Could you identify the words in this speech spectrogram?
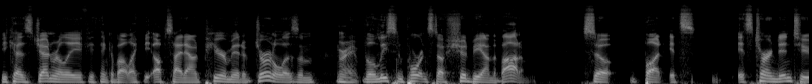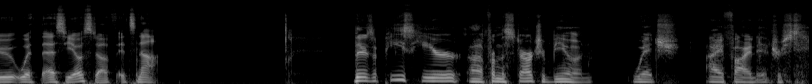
Because generally, if you think about like the upside down pyramid of journalism, Right. the least important stuff should be on the bottom. So, but it's it's turned into with SEO stuff, it's not. There's a piece here uh, from the Star Tribune which I find interesting.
